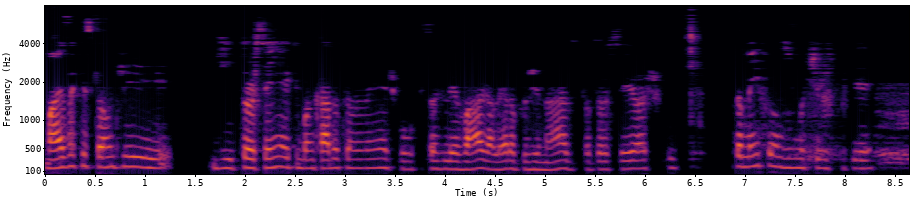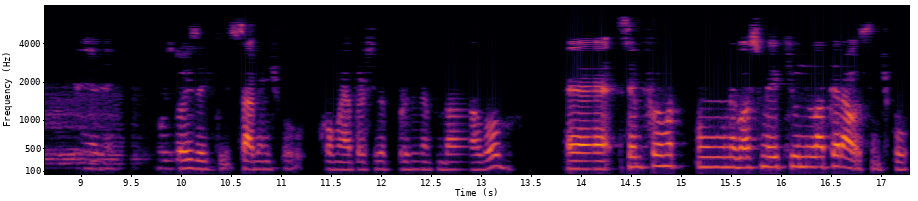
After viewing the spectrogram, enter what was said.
Mas a questão de, de torcer em arquibancada também, é, tipo, a questão de levar a galera pro ginásio pra torcer, eu acho que também foi um dos motivos porque gente, os dois aí que sabem, tipo, como é a torcida, por exemplo, da Lobo, é, sempre foi uma, um negócio meio que unilateral, assim, tipo,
